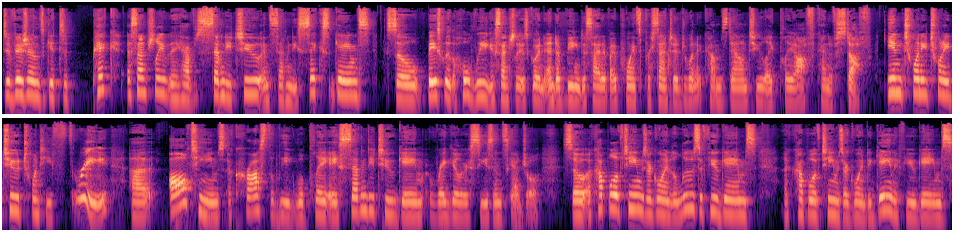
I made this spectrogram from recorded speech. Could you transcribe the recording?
divisions get to pick essentially. They have 72 and 76 games. So basically, the whole league essentially is going to end up being decided by points percentage when it comes down to like playoff kind of stuff. In 2022 23, uh, all teams across the league will play a 72 game regular season schedule. So a couple of teams are going to lose a few games, a couple of teams are going to gain a few games,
